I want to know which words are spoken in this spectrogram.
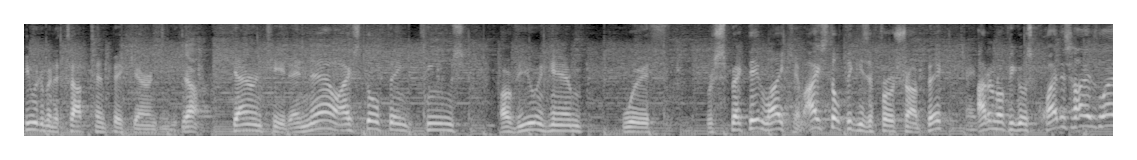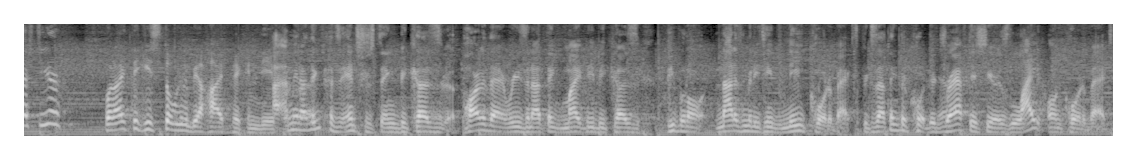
he would have been a top 10 pick guaranteed. Yeah. Guaranteed. And now I still think teams are viewing him with respect. They like him. I still think he's a first round pick. I, I don't know if he goes quite as high as last year, but I think he's still going to be a high pick in the. I mean, I think that's interesting because part of that reason I think might be because people don't, not as many teams need quarterbacks because I think the, the yeah. draft this year is light on quarterbacks.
